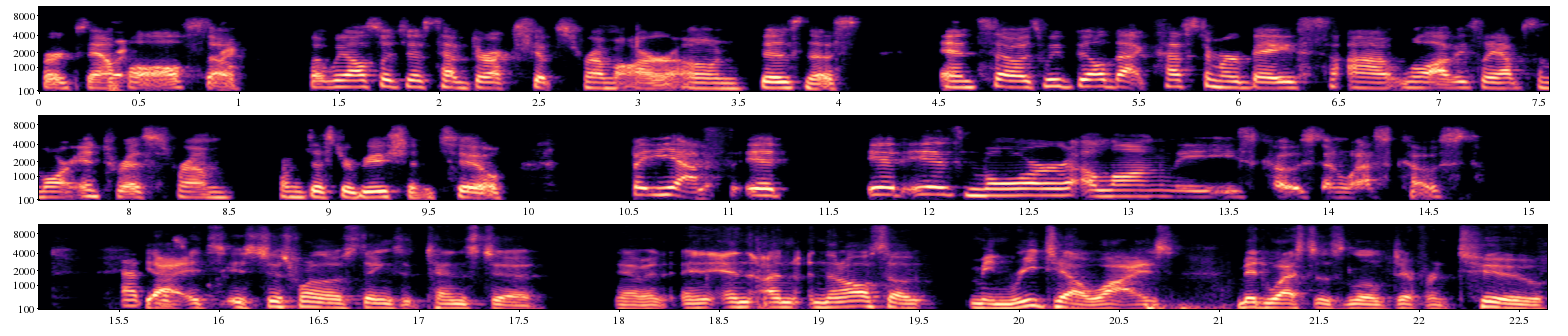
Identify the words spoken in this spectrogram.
for example, right. also. Right but we also just have direct ships from our own business. And so as we build that customer base, uh, we'll obviously have some more interest from from distribution too. But yes, yeah. it it is more along the East Coast and West Coast. Yeah, it's it's just one of those things that tends to have it, and, and and then also, I mean, retail wise, Midwest is a little different too.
